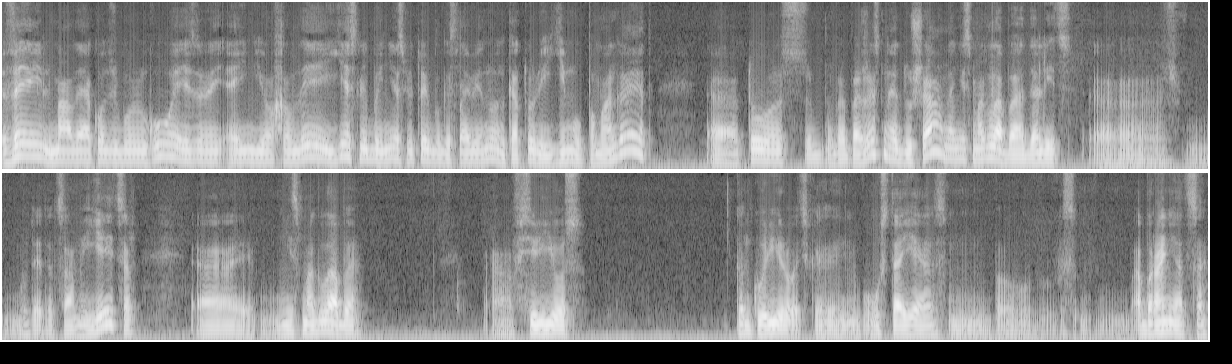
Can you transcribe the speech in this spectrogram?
Вейль, малая Коджбургу, если бы не святой благословен он, который ему помогает, то божественная душа, она не смогла бы одолеть вот этот самый Ейцер, не смогла бы всерьез конкурировать, устоя, обороняться,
